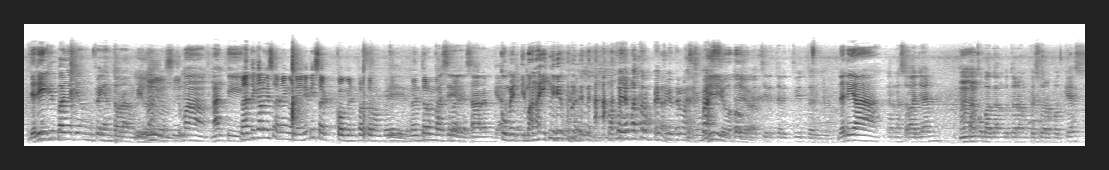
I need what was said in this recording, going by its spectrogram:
Jadi mungkin banyak yang pengen orang bilang Iya sih. cuma nanti Nanti kalau misalnya ngomong ini bisa komen Pak Iya. Nanti orang kasih masih saran kayak komen di mana ini. Pokoknya Pak Trompet Twitter masing-masing. Iya. cerita di Twitter juga Jadi ya karena so ajan Mm. aku bagang buat orang pesuara podcast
